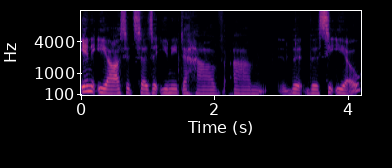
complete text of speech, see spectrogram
in EOS it says that you need to have um, the the CEO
